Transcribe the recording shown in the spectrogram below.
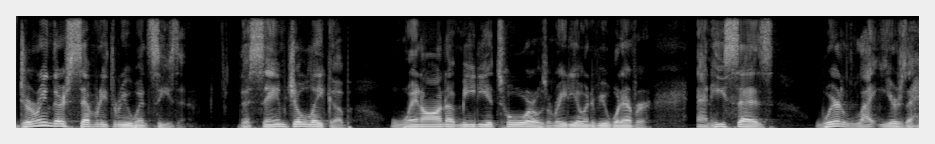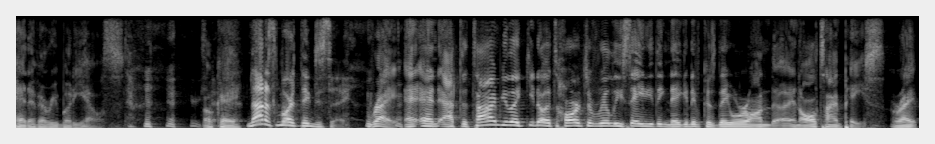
During their 73 win season, the same Joe Lacob went on a media tour, it was a radio interview, whatever, and he says, We're light years ahead of everybody else. Okay. Not a smart thing to say. right. And, and, at the time, you're like, you know, it's hard to really say anything negative because they were on an all time pace. Right.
